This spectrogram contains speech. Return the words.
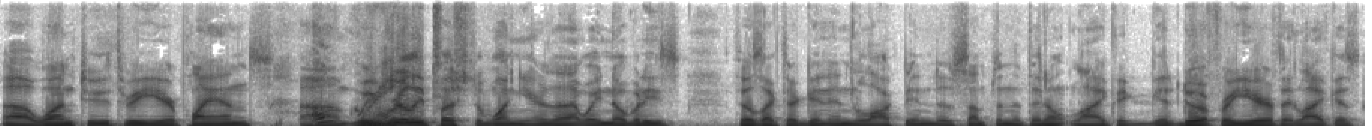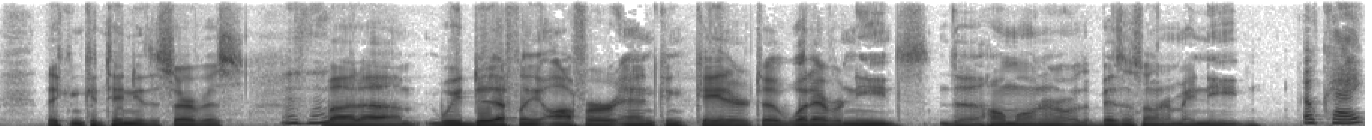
uh, one, two, three year plans. Um, we Oh, great. really push to one year. That way, nobody's feels like they're getting into, locked into something that they don't like. They get, do it for a year. If they like us, they can continue the service. Mm-hmm. But um, we do definitely offer and can cater to whatever needs the homeowner or the business owner may need. Okay.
